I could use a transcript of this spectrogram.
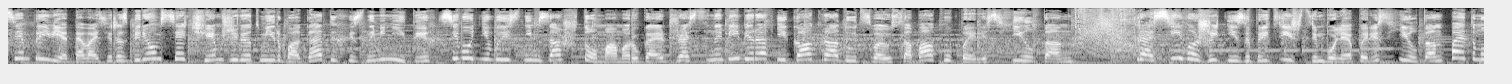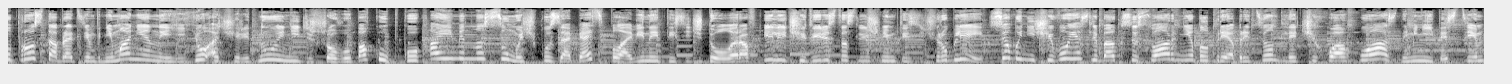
Всем привет! Давайте разберемся, чем живет мир богатых и знаменитых. Сегодня выясним, за что мама ругает Джастина Бибера и как радует свою собаку Пэрис Хилтон. Красиво жить не запретишь, тем более Пэрис Хилтон, поэтому просто обратим внимание на ее очередную недешевую покупку, а именно сумочку за пять с половиной тысяч долларов или 400 с лишним тысяч рублей. Все бы ничего, если бы аксессуар не был приобретен для чихуахуа знаменитости.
